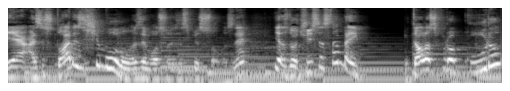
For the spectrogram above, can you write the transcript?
é, as histórias estimulam as emoções das pessoas, né? E as notícias também. Então, elas procuram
